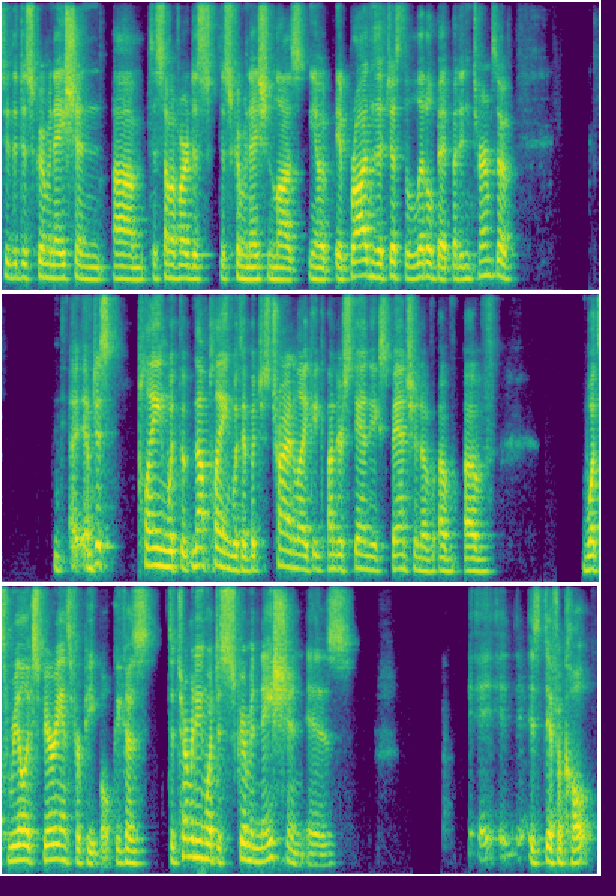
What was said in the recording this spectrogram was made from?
to the discrimination um, to some of our dis- discrimination laws you know it broadens it just a little bit but in terms of I, i'm just playing with the not playing with it but just trying to like understand the expansion of of of what's real experience for people because determining what discrimination is is difficult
